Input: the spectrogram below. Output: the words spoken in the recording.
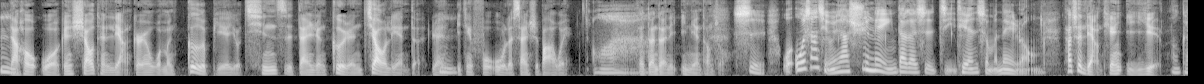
嗯。然后我跟 Shelton 两个人，我们个别有亲自担任个人教练的人嗯，已经服务了三十八位，哇，在短短的一年当中，是我我想请问一下，训练营大概是几天？什么内容它是两天一夜，？OK，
